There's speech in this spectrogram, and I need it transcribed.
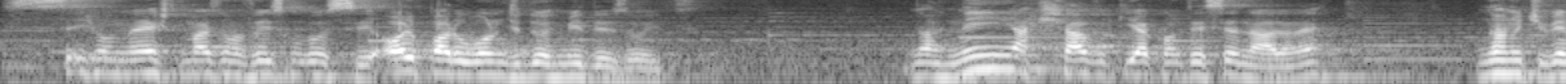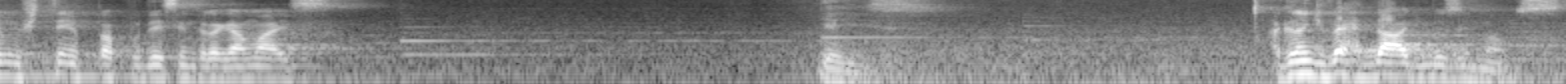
Seja honesto mais uma vez com você. Olhe para o ano de 2018. Nós nem achávamos que ia acontecer nada, né? Nós não tivemos tempo para poder se entregar mais. E é isso. A grande verdade, meus irmãos,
